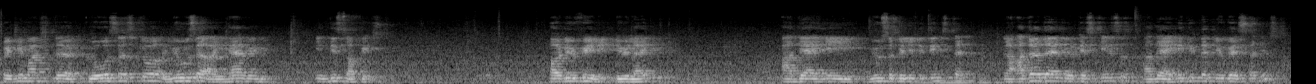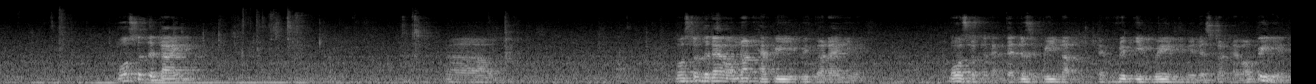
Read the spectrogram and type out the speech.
pretty much the closest to a user I have in, in this office. How do you feel? Do you like it? Are there any usability things that, other than your test cases, are there anything that you guys suggest? Most of the time, uh, most of the time I'm not happy with what I hear. Most of the time. That doesn't mean that every QA engineer does not have opinion.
